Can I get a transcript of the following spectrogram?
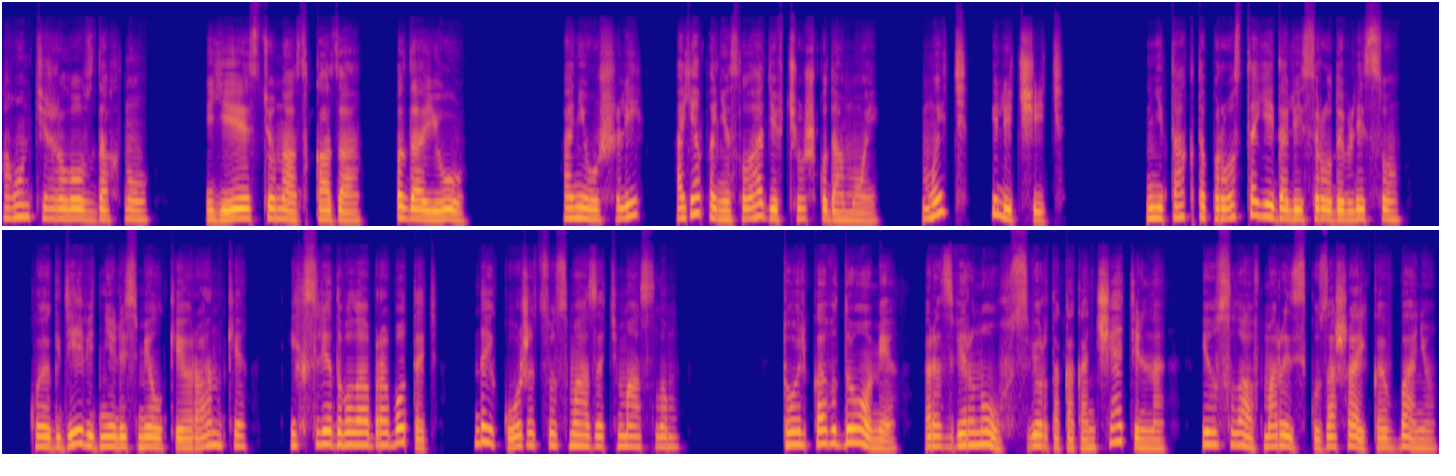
а он тяжело вздохнул. «Есть у нас коза. Подаю». Они ушли, а я понесла девчушку домой. Мыть и лечить. Не так-то просто ей дались роды в лесу. Кое-где виднелись мелкие ранки, их следовало обработать, да и кожицу смазать маслом. Только в доме, развернув сверток окончательно и услав Марыську за шайкой в баню,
